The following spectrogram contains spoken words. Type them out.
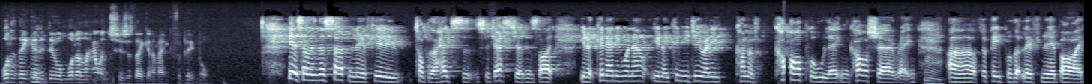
What are they going to hmm. do, and what allowances are they going to make for people? Yes, I mean, there's certainly a few top of the head su- suggestions like, you know, can anyone out, you know, can you do any kind of carpooling, car sharing uh, for people that live nearby?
